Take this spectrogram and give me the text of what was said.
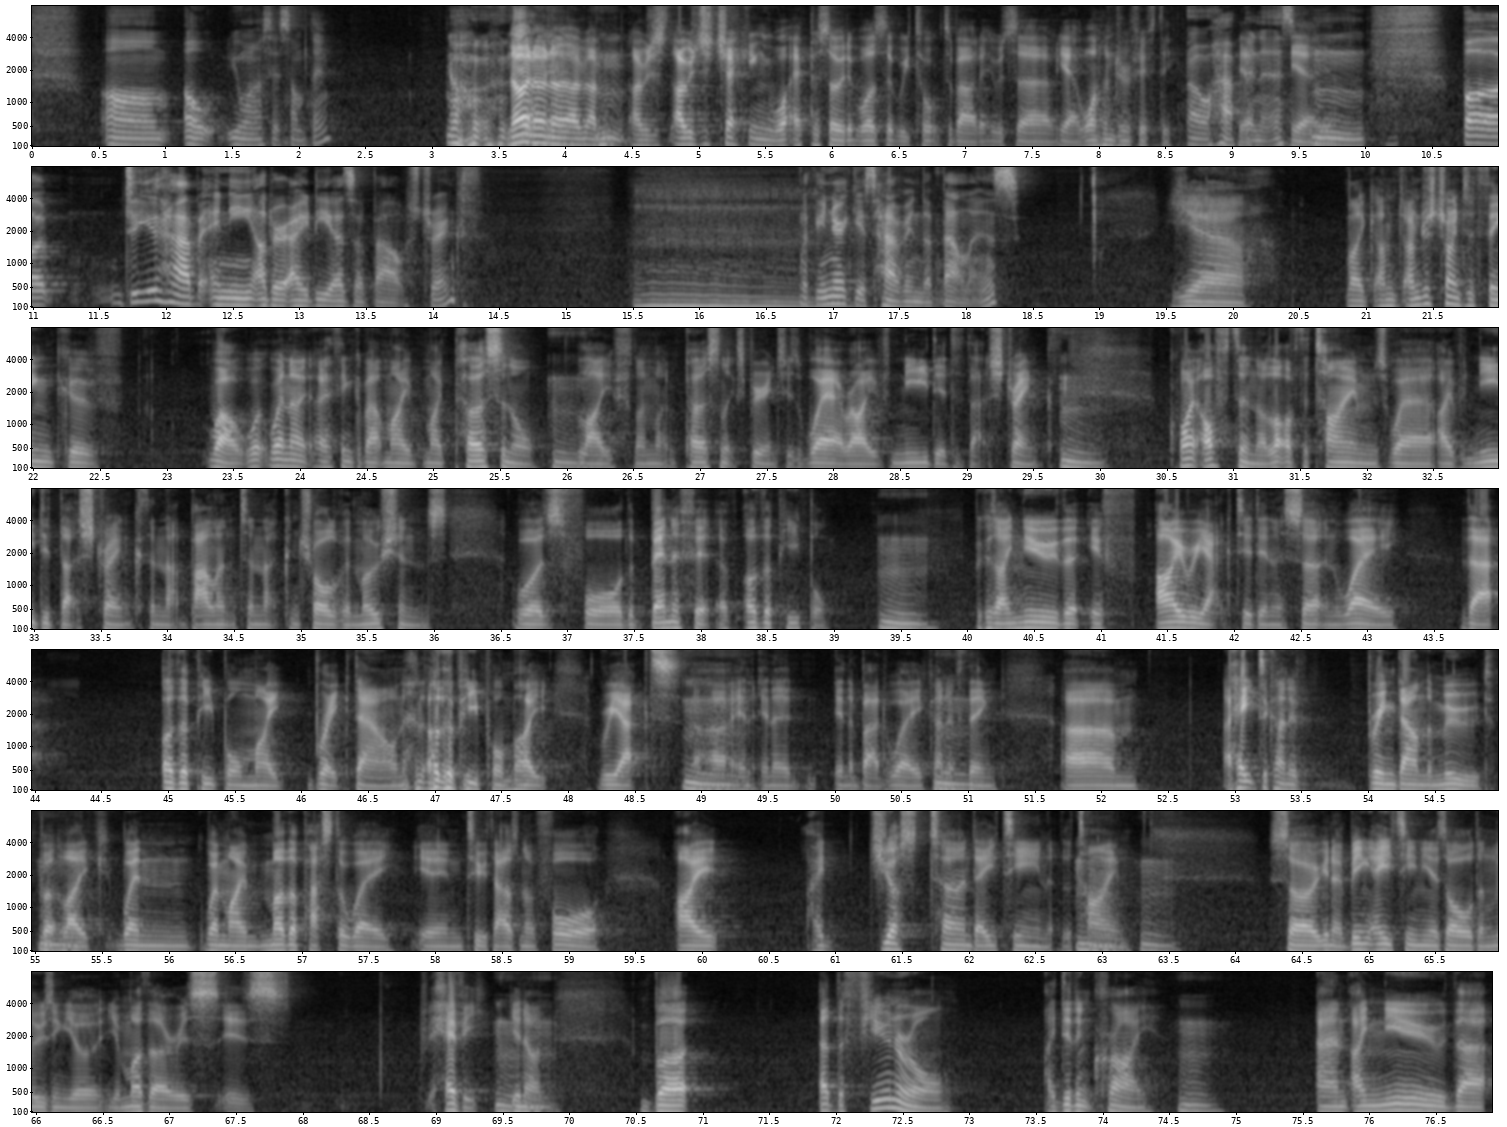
um, Oh, you wanna say something? No, no, no. I'm, I'm, I was just I was just checking what episode it was that we talked about it. Was uh, yeah, 150. Oh, happiness. Yeah, yeah. Mm. But do you have any other ideas about strength? Mm. Like in your case, having the balance. Yeah, like I'm I'm just trying to think of well wh- when I, I think about my my personal mm. life, like my personal experiences where I've needed that strength. Mm. Quite often, a lot of the times where I've needed that strength and that balance and that control of emotions was for the benefit of other people. Because I knew that if I reacted in a certain way, that other people might break down and other people might react uh, hmm. in, in a in a bad way kind of hmm. thing. Um, i hate to kind of bring down the mood but hmm. like when when my mother passed away in 2004 i i just turned 18 at the time. So you know being 18 years old and losing your your mother is is heavy you know. But at the funeral i didn't cry and I knew that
